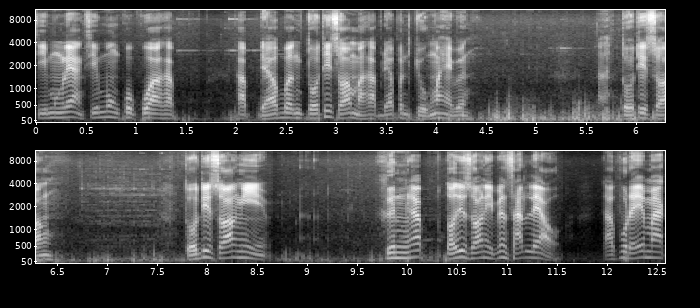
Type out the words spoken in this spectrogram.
สี่โมงแรงสี่โมงกว่าๆครับครับเดี๋ยวเบิ่งตัวที่สองมาครับเดี๋ยวเพิ่นจูงมาให้เบิ่งตัวที่สองตัวที่สองนี่ขึ้นครับตัวที่สองนี่เป็นสัตว์แล้วถ้าผู้ใดมัก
